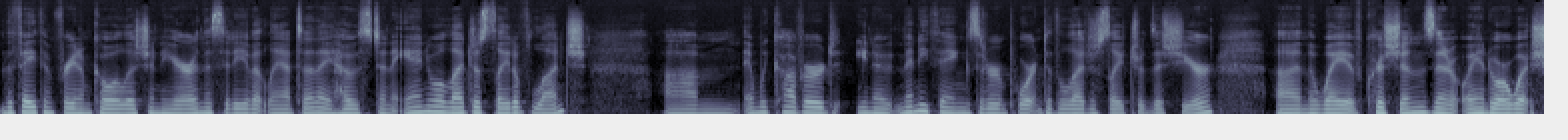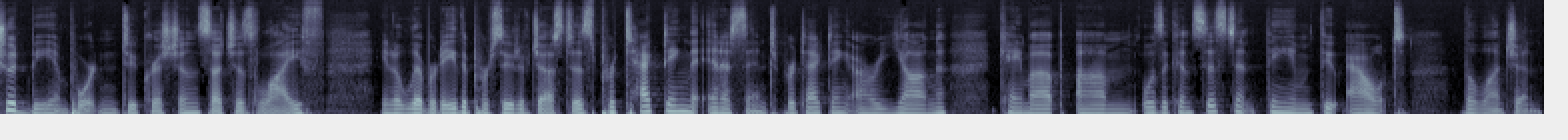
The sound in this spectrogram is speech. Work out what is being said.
the Faith and Freedom Coalition here in the city of Atlanta. They host an annual legislative lunch. Um, and we covered, you know, many things that are important to the legislature this year, uh, in the way of Christians and, and or what should be important to Christians, such as life, you know, liberty, the pursuit of justice, protecting the innocent, protecting our young, came up um, was a consistent theme throughout the luncheon.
